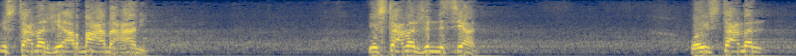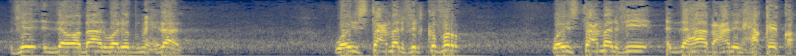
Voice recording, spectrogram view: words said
يستعمل في أربع معاني. يستعمل في النسيان. ويستعمل في الذوبان والإضمحلال. ويستعمل في الكفر. ويستعمل في الذهاب عن الحقيقة.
